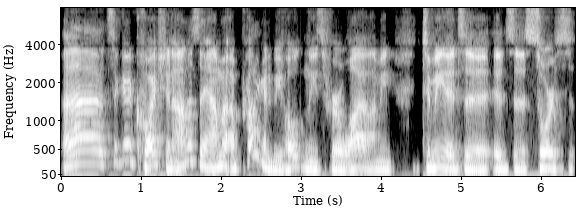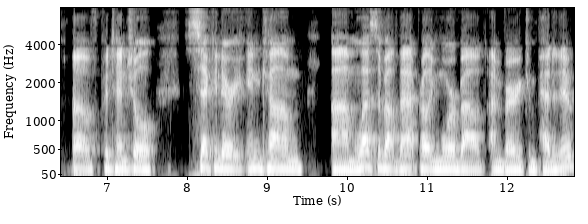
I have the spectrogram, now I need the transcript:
Uh, it's a good question. Honestly, I'm I'm probably going to be holding these for a while. I mean, to me, it's a it's a source of potential secondary income. Um, less about that, probably more about I'm very competitive.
